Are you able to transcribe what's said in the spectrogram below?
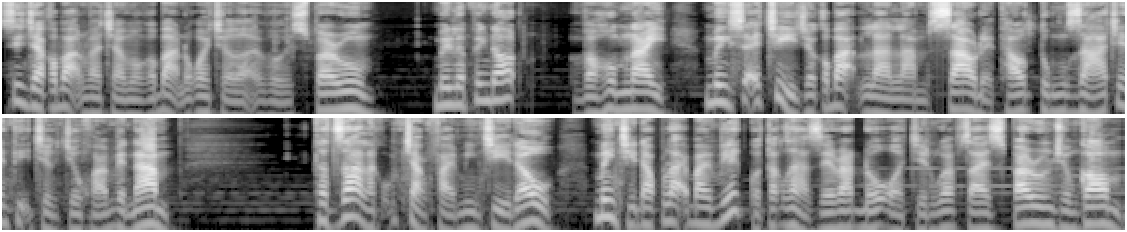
Xin chào các bạn và chào mừng các bạn đã quay trở lại với Spare Room. Mình là Pink Dot và hôm nay mình sẽ chỉ cho các bạn là làm sao để thao túng giá trên thị trường chứng khoán Việt Nam. Thật ra là cũng chẳng phải mình chỉ đâu, mình chỉ đọc lại bài viết của tác giả Gerardo ở trên website spareroom.com.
